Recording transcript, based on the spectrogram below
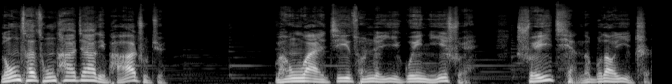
龙才从他家里爬出去。门外积存着一堆泥水，水浅的不到一尺。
